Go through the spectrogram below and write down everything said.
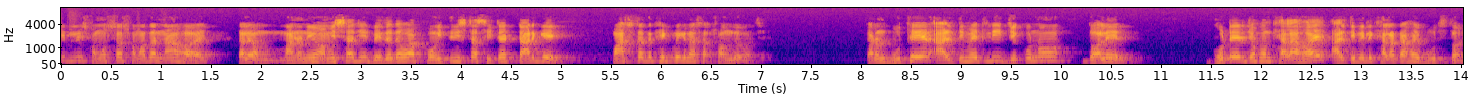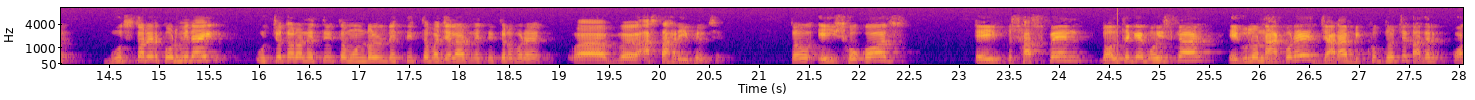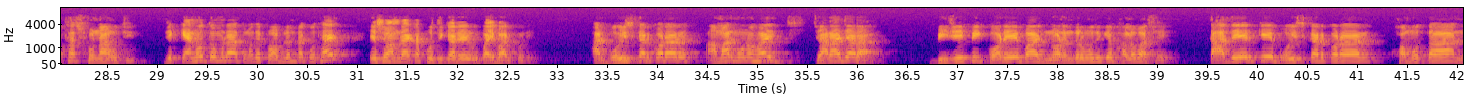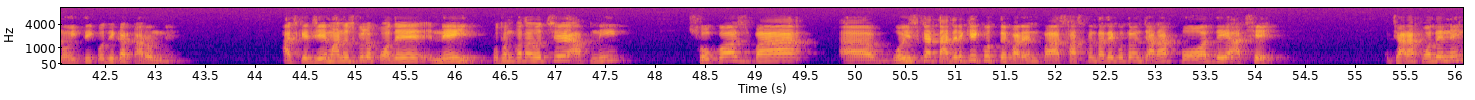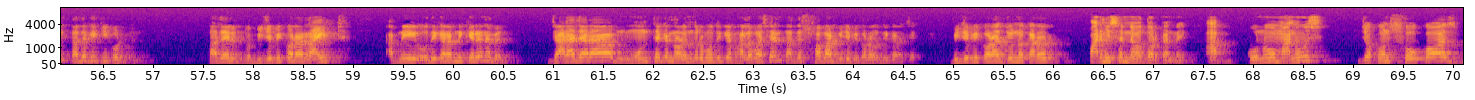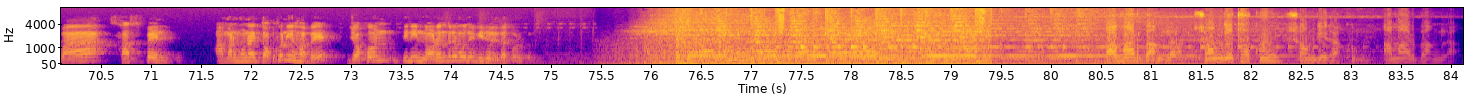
দিল্লি সমস্যার সমাধান না হয়, তাহলে মাননীয় অমিত শাহজির বেঁধে দেওয়া পঁয়ত্রিশটা সিটের টার্গেট পাঁচটাতে ঠেকবে কিনা সন্দেহ আছে। কারণ বুথের আলটিমেটলি যে কোনো দলের ভোটের যখন খেলা হয় আলটিমেটলি খেলাটা হয় বুথ স্তরের। বুথ স্তরের কর্মীরাই উচ্চতর নেতৃত্ব মণ্ডল নেতৃত্ব বা জেলার নেতৃত্বের উপরে আস্থা হারিয়ে ফেলছে। তো এই শোকজ, এই সাসপেন্ড দল থেকে বহিষ্কার, এগুলো না করে যারা বিক্ষুব্ধ হচ্ছে তাদের কথা শোনা উচিত। যে কেন তোমরা, তোমাদের প্রবলেমটা কোথায়? এসো আমরা একটা প্রতিকারের উপায় বার করি। আর বহিষ্কার করার আমার মনে হয় যারা যারা বিজেপি করে বা নরেন্দ্র মোদীকে ভালোবাসে, তাদেরকে বহিষ্কার করার ক্ষমতা, নৈতিক অধিকার কারণ নেই। আজকে যে মানুষগুলো পদে নেই, প্রথম কথা হচ্ছে আপনি শোকজ বা বহিষ্কার তাদেরকেই করতে পারেন বা সাসপেন্ড তাদের করতে পারেন। যারা পদে আছে, যারা পদে নেই, তাদেরকে কি করবেন? তাদের বিজেপি করার রাইট আপনি অধিকার আপনি কেড়ে নেবেন। যারা যারা মন থেকে নরেন্দ্র মোদীকে ভালোবাসেন, তাদের সবার বিজেপি করার অধিকার আছে। বিজেপি করার জন্য কারোর পারমিশন নেওয়ার দরকার নেই। কোনো মানুষ যখন শোকজ বা সাসপেন্ড আমার মনে হয় তখনই হবে যখন তিনি নরেন্দ্র মোদীর বিরোধিতা করবেন। আমার বাংলা, সঙ্গে থাকুন, সঙ্গে রাখুন। আমার বাংলা।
